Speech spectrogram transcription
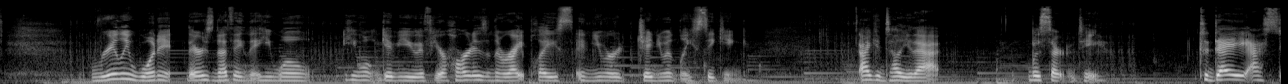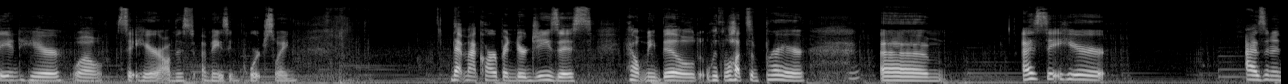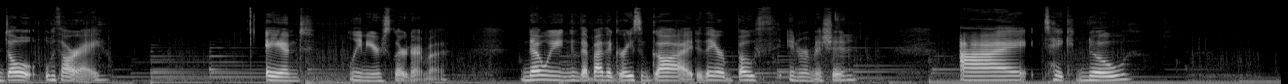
really want it. There's nothing that he won't he won't give you if your heart is in the right place and you are genuinely seeking. I can tell you that with certainty. Today I stand here, well, sit here on this amazing porch swing that my carpenter Jesus helped me build with lots of prayer. Um, I sit here as an adult with RA and linear scleroderma, knowing that by the grace of God, they are both in remission. I take no,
